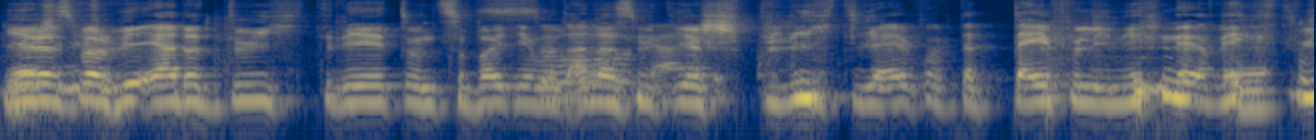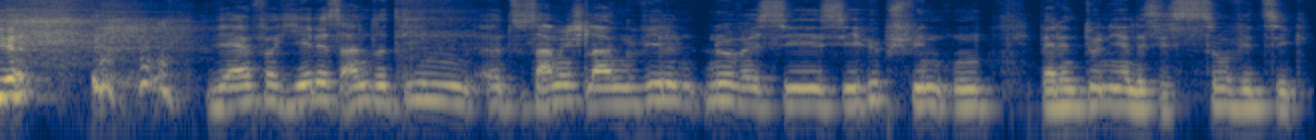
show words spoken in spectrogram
Jedes Mal, wie er da durchdreht und sobald so jemand anders geil. mit ihr spricht, wie einfach der Teufel in ihn erweckt ja. wird. Wie einfach jedes andere Team äh, zusammenschlagen will, nur weil sie sie hübsch finden bei den Turnieren. Das ist so witzig.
